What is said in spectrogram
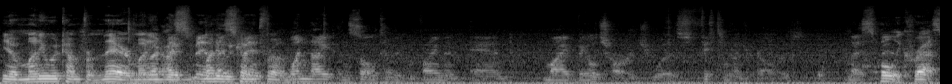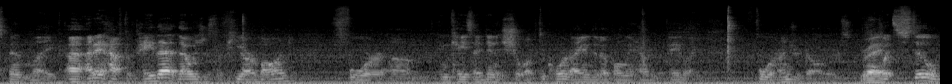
you know, money would come from there. Money Like, I would spent, money I would come from. one night in solitary confinement, and my bail charge was fifteen hundred dollars. And I spent, Holy crap. I spent like I, I didn't have to pay that. That was just a PR bond for um, in case I didn't show up to court. I ended up only having to pay like four hundred dollars. Right. But still,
